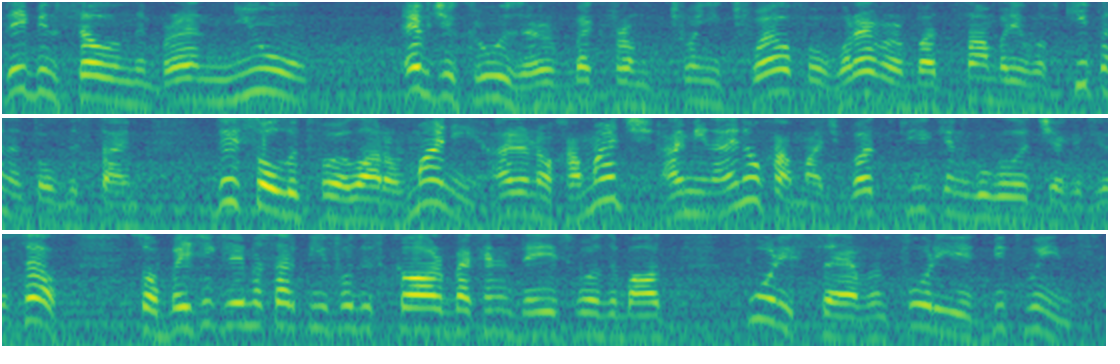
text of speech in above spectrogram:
They've been selling a brand new FJ Cruiser back from 2012 or whatever, but somebody was keeping it all this time. They sold it for a lot of money. I don't know how much. I mean, I know how much, but you can Google it, check it yourself. So basically, MSRP for this car back in the days was about 47, 48 betweens.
